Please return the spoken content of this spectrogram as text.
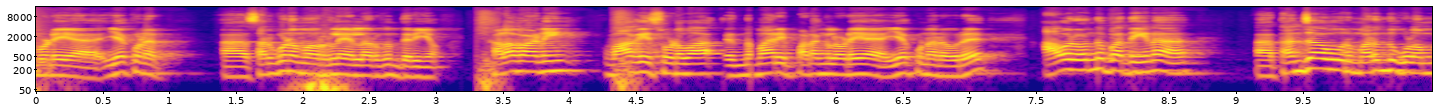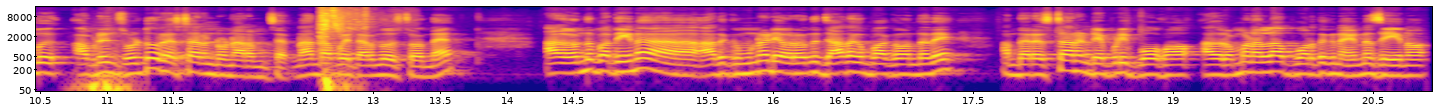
நம்முடைய இயக்குனர் சர்குணம் சர்க்குணம் அவர்களே எல்லாருக்கும் தெரியும். களவாணி வாகை சுடவா இந்த மாதிரி படங்களுடைய இயக்குனர் அவர். அவர் வந்து பார்த்தீங்கன்னா தஞ்சாவூர் மருந்து குழம்பு அப்படின்னு சொல்லிட்டு ஒரு ரெஸ்டாரண்ட் ஒன்று ஆரம்பித்தார் நான் தான் போய் திறந்து வச்சுட்டு வந்தேன். அது வந்து பார்த்தீங்கன்னா அதுக்கு முன்னாடி அவர் வந்து ஜாதகம் பார்க்க வந்ததே அந்த ரெஸ்டாரண்ட் எப்படி போகும் அது ரொம்ப நல்லா போகிறதுக்கு நான் என்ன செய்யணும்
